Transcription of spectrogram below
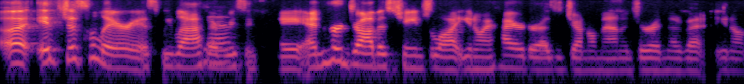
uh, it's just hilarious. We laugh every single day and her job has changed a lot. You know i hired her as a general manager and then you know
